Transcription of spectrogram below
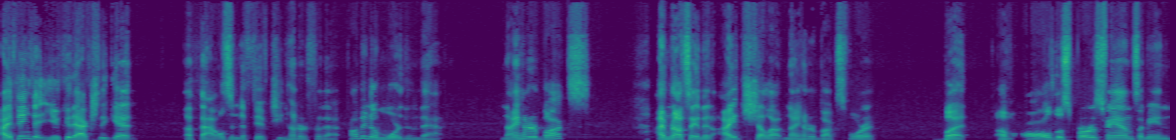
I think that you could actually get a thousand to fifteen hundred for that. Probably no more than that. Nine hundred bucks. I'm not saying that I'd shell out nine hundred bucks for it, but of all the Spurs fans, I mean,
